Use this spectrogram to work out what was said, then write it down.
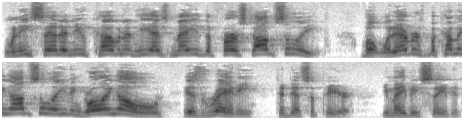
When he said a new covenant, he has made the first obsolete. But whatever is becoming obsolete and growing old is ready to disappear. You may be seated.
